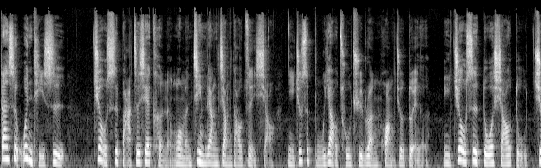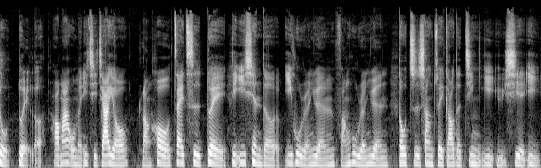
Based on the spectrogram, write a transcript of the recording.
但是问题是，就是把这些可能，我们尽量降到最小。你就是不要出去乱晃就对了。你就是多消毒就对了，好吗？我们一起加油，然后再次对第一线的医护人员、防护人员都致上最高的敬意与谢意。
